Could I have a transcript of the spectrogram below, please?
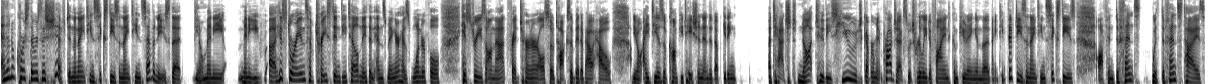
And then, of course, there was this shift in the 1960s and 1970s that, you know, many many uh, historians have traced in detail. Nathan Ensmenger has wonderful histories on that. Fred Turner also talks a bit about how, you know, ideas of computation ended up getting attached not to these huge government projects, which really defined computing in the 1950s and 1960s, often defense with defense ties,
